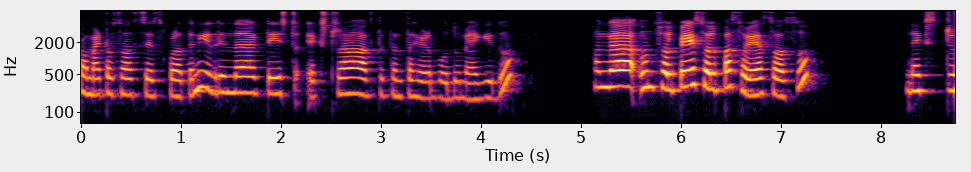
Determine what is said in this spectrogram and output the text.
ಟೊಮ್ಯಾಟೊ ಸಾಸ್ ಸೇರಿಸ್ಕೊಳತ್ತೀನಿ. ಇದರಿಂದ ಟೇಸ್ಟ್ ಎಕ್ಸ್ಟ್ರಾ ಆಗ್ತೈತೆ ಅಂತ ಹೇಳ್ಬೋದು ಮ್ಯಾಗಿದು. ಹಂಗೆ ಒಂದು ಸ್ವಲ್ಪ ಸ್ವಲ್ಪ ಸೋಯಾ ಸಾಸು ನೆಕ್ಸ್ಟು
